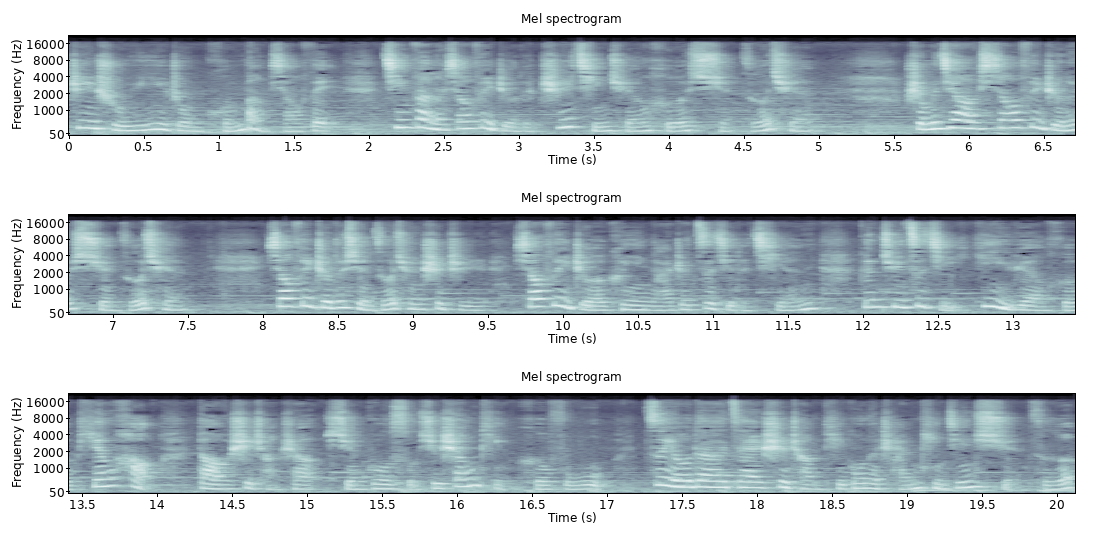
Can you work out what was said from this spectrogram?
这属于一种捆绑消费，侵犯了消费者的知情权和选择权。什么叫消费者的选择权？消费者的选择权是指消费者可以拿着自己的钱，根据自己意愿和偏好，到市场上选购所需商品和服务，自由的在市场提供的产品间选择，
